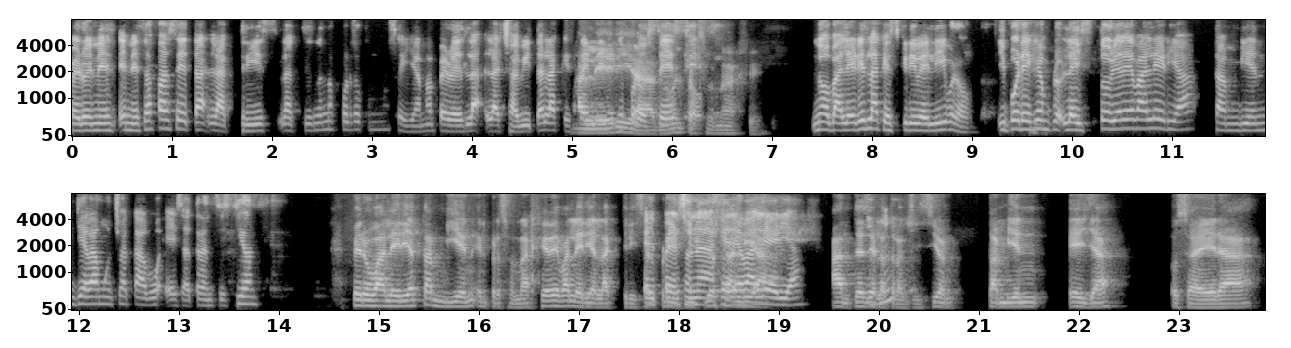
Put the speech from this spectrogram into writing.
Pero en, en, esa faceta, la actriz, la actriz no me acuerdo cómo se llama, pero es la, la chavita la que está en ese proceso. ¿no? El. No, Valeria es la que escribe el libro. Y por ejemplo, la historia de Valeria también lleva mucho a cabo esa transición. Pero Valeria también, el personaje de Valeria, la actriz. El personaje de Valeria. Antes de la transición. También ella, o sea, era,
